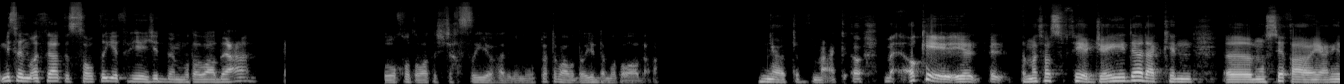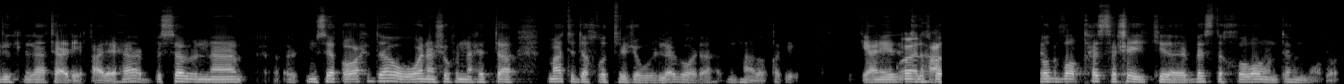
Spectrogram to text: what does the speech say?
بالنسبة للمؤثرات الصوتية فهي جدا متواضعة وخطوات الشخصية وهذه الأمور تعتبر جدا متواضعة. لا أتفق معك. أوكي المؤثرات الصوتية جيدة لكن آه، الموسيقى يعني لا تعليق عليها بسبب أنها موسيقى واحدة وأنا أشوف أنها حتى ما تدخلت في جو اللعبة ولا من هذا القبيل. يعني بالضبط تحسه شيء كذا بس دخلوه وانتهى الموضوع.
